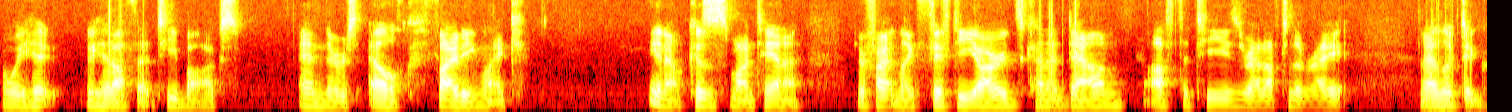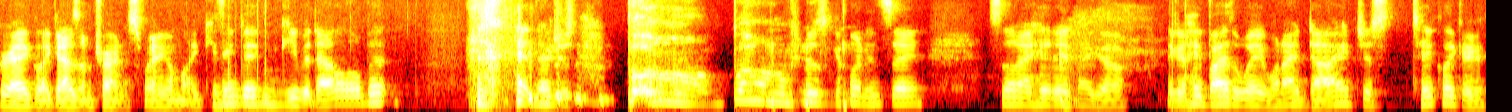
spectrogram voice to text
and we hit we hit off that tee box, and there's elk fighting like, you know, because it's Montana. They're fighting like 50 yards, kind of down off the tees, right off to the right. And I looked at Greg like as I'm trying to swing. I'm like, "You think they can keep it down a little bit?" and they're just boom, boom, just going insane. So then I hit it and I go, I go, hey, by the way, when I die, just take like a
